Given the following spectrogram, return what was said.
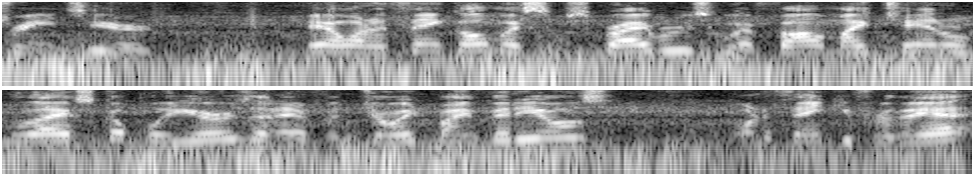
Trains here. Hey, I want to thank all my subscribers who have found my channel the last couple of years and have enjoyed my videos. I want to thank you for that.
